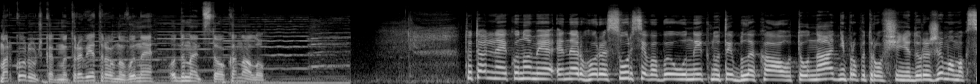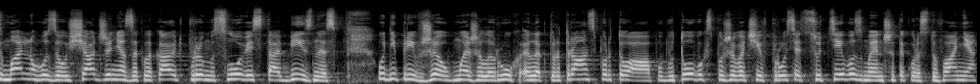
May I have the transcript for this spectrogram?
Марко Ручка, Дмитро Вєтров, новини 11 каналу. Тотальна економія енергоресурсів, аби уникнути блекауту на Дніпропетровщині до режиму максимального заощадження закликають промисловість та бізнес. У Дніпрі вже обмежили рух електротранспорту, а побутових споживачів просять суттєво зменшити користування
